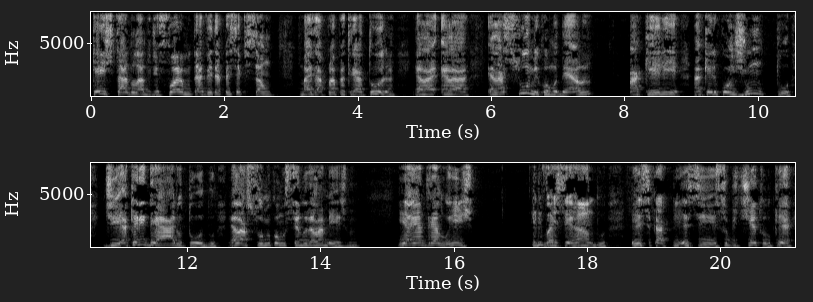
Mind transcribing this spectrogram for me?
Quem está do lado de fora, muitas vezes, é a percepção. Mas a própria criatura, ela, ela, ela assume como dela aquele aquele conjunto de aquele ideário todo, ela assume como sendo dela mesma. E aí André Luiz ele vai encerrando esse capi, esse subtítulo que é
